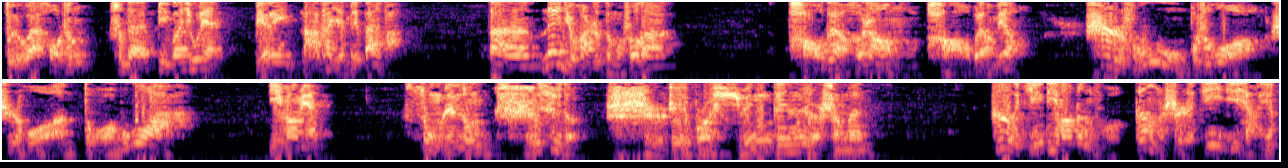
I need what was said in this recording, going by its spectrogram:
对外号称是在闭关修炼，别人拿他也没办法。但那句话是怎么说的？跑得了和尚跑不了庙，是福不是祸，是祸躲不过啊。一方面，宋真宗持续的。使这波寻根热升温，各级地方政府更是积极响应。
